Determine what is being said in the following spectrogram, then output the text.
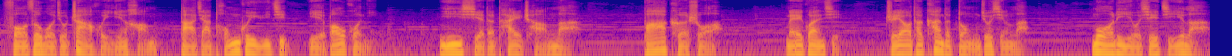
否则我就炸毁银行，大家同归于尽，也包括你。”你写的太长了，巴克说：“没关系，只要他看得懂就行了。”茉莉有些急了：“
